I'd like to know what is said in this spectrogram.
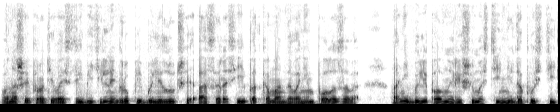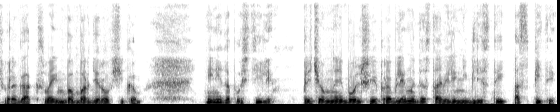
В нашей противоистребительной группе были лучшие асы России под командованием Полозова. Они были полны решимости не допустить врага к своим бомбардировщикам. И не допустили. Причем наибольшие проблемы доставили не глисты, а спиты.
